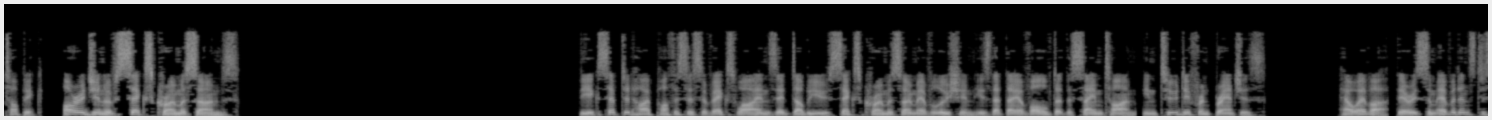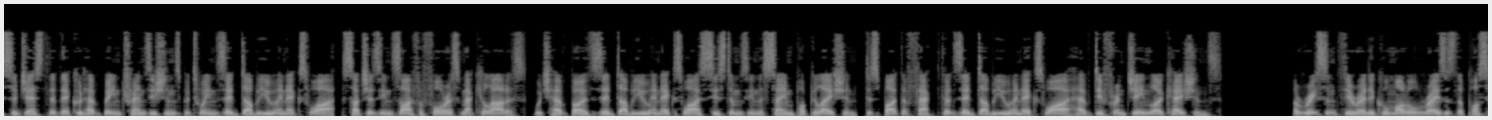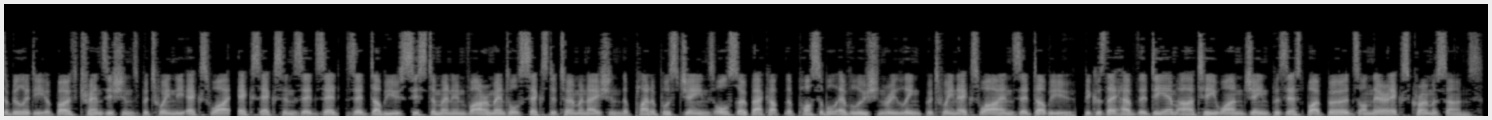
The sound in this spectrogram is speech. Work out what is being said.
Topic: Origin of sex chromosomes. The accepted hypothesis of XY and ZW sex chromosome evolution is that they evolved at the same time, in two different branches. However, there is some evidence to suggest that there could have been transitions between ZW and XY, such as in Xiphophorus maculatus, which have both ZW and XY systems in the same population, despite the fact that ZW and XY have different gene locations. A recent theoretical model raises the possibility of both transitions between the XY, XX and ZZ, ZW system and environmental sex determination. The platypus genes also back up the possible evolutionary link between XY and ZW, because they have the DMRT1 gene possessed by birds on their X chromosomes.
